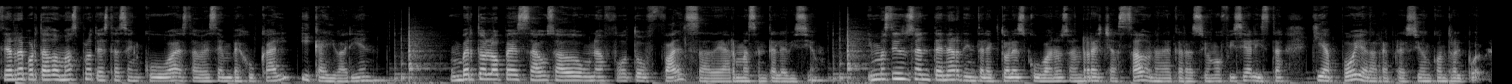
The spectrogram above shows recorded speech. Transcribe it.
Se han reportado más protestas en Cuba, esta vez en Bejucal y Caibarien. Humberto López ha usado una foto falsa de armas en televisión. Y más de un centenar de intelectuales cubanos han rechazado una declaración oficialista que apoya la represión contra el pueblo.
